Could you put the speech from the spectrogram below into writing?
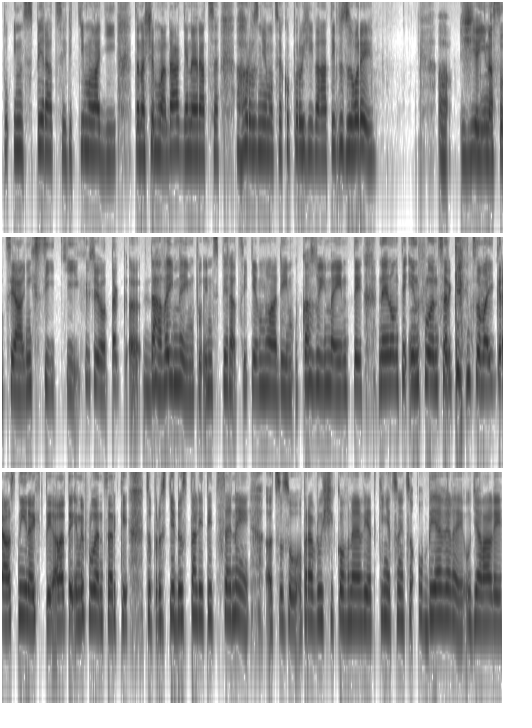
tu inspiraci, ti mladí, ta naše mladá generace hrozně moc jako prožívá ty vzory žijí na sociálních sítích, že jo, tak eh, dávejme jim tu inspiraci těm mladým, ukazujme jim ty, nejenom ty influencerky, co mají krásný nechty, ale ty influencerky, co prostě dostali ty ceny, eh, co jsou opravdu šikovné vědky, něco něco objevili, udělali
